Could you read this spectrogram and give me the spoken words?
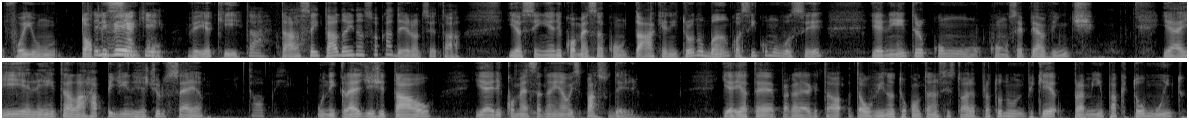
Foi um top Ele veio 5. aqui. Veio aqui. Tá. Tá aceitado aí na sua cadeira, onde você tá. E assim, ele começa a contar que ele entrou no banco, assim como você, e ele entra com, com o CPA 20. E aí ele entra lá rapidinho, ele já tira o CEA, Top. Uniclass Digital, e aí ele começa a ganhar o espaço dele. E aí até pra galera que tá, tá ouvindo, eu tô contando essa história pra todo mundo, porque pra mim impactou muito.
